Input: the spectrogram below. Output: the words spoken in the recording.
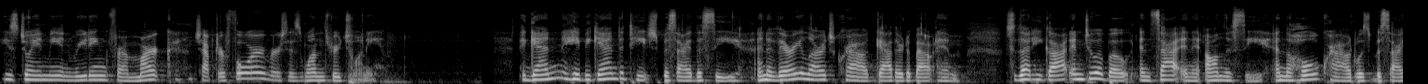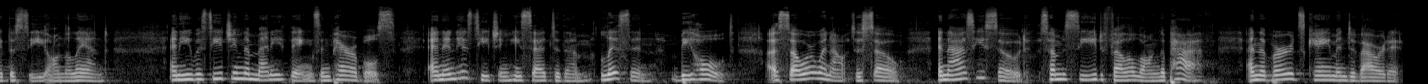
Please join me in reading from Mark chapter 4, verses 1 through 20. Again, he began to teach beside the sea, and a very large crowd gathered about him, so that he got into a boat and sat in it on the sea, and the whole crowd was beside the sea on the land. And he was teaching them many things in parables. And in his teaching he said to them, Listen, behold, a sower went out to sow, and as he sowed, some seed fell along the path, and the birds came and devoured it.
